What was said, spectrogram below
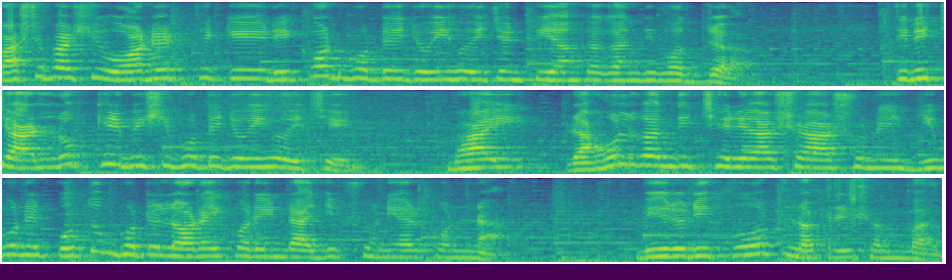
পাশাপাশি ওয়ার্ডের থেকে রেকর্ড ভোটে জয়ী হয়েছেন প্রিয়াঙ্কা গান্ধী ভদ্রা তিনি চার লক্ষের বেশি ভোটে জয়ী হয়েছেন ভাই রাহুল গান্ধী ছেড়ে আসা আসনে জীবনের প্রথম ভোটে লড়াই করেন রাজীব সোনিয়ার কন্যা ব্যুরো রিপোর্ট লটারি সংবাদ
